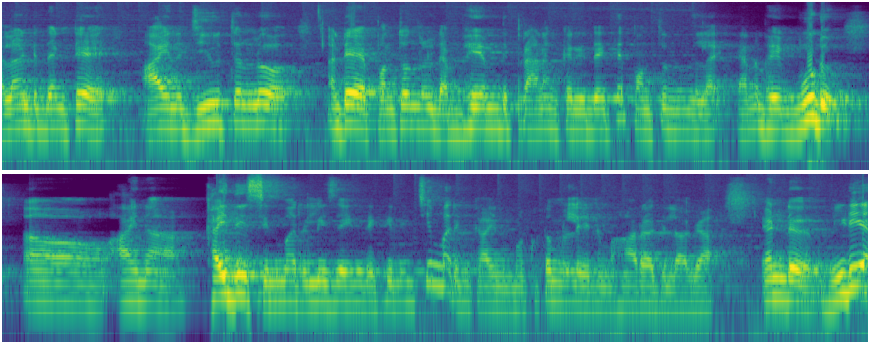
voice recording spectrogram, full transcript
ఎలాంటిదంటే ఆయన జీవితంలో అంటే పంతొమ్మిది వందల డెబ్భై ఎనిమిది ప్రాణం ఖరీదైతే పంతొమ్మిది వందల ఎనభై మూడు ఆయన ఖైదీ సినిమా రిలీజ్ అయిన దగ్గర నుంచి మరి ఇంకా ఆయన మకుటం లేని మహారాజులాగా. అండ్ మీడియా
